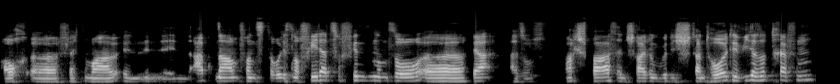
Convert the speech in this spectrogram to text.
auch äh, vielleicht nochmal in, in, in Abnahmen von Stories noch Fehler zu finden und so. Äh, ja, also macht Spaß. Entscheidung würde ich Stand heute wieder so treffen.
